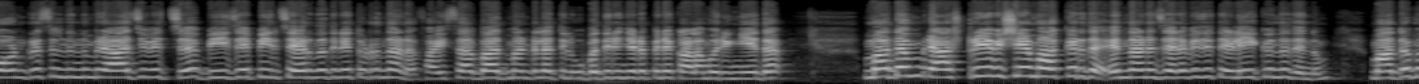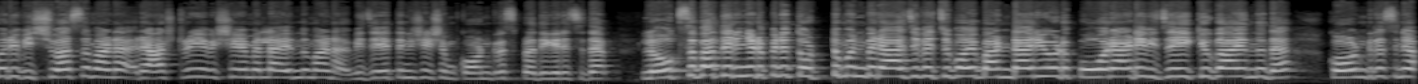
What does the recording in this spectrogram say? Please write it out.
കോൺഗ്രസിൽ നിന്നും രാജിവെച്ച് ബി ജെ പിയിൽ ചേർന്നതിനെ തുടർന്നാണ് ഫൈസാബാദ് മണ്ഡലത്തിൽ ഉപതിരഞ്ഞെടുപ്പിന് കളമൊരുങ്ങിയത്. മതം രാഷ്ട്രീയ വിഷയമാക്കരുത് എന്നാണ് ജനവിധി തെളിയിക്കുന്നതെന്നും മതം ഒരു വിശ്വാസമാണ് രാഷ്ട്രീയ വിഷയമല്ല എന്നുമാണ് വിജയത്തിന് ശേഷം കോൺഗ്രസ് പ്രതികരിച്ചത്. ലോക്സഭാ തിരഞ്ഞെടുപ്പിന് തൊട്ടു മുൻപ് രാജിവെച്ചു പോയ ഭണ്ഡാരിയോട് പോരാടി വിജയിക്കുക എന്നത് കോൺഗ്രസിന്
